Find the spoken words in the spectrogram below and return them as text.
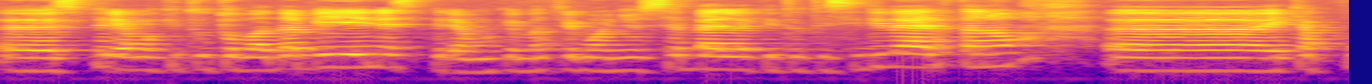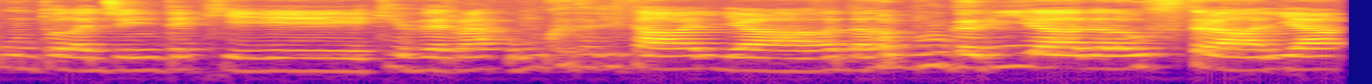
eh, speriamo che tutto vada bene, speriamo che il matrimonio sia bello, che tutti si divertano eh, e che appunto la gente che, che verrà comunque dall'Italia, dalla Bulgaria, dall'Australia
